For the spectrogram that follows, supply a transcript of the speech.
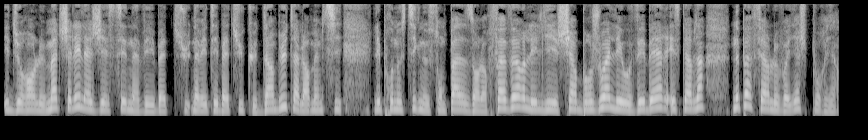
et durant le match aller, la JSC n'avait battu n'avait été battue que d'un but alors même si les pronostics ne sont pas en leur faveur, l'ailier Cherbourgeois Léo Weber espère bien ne pas faire le voyage pour rien.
